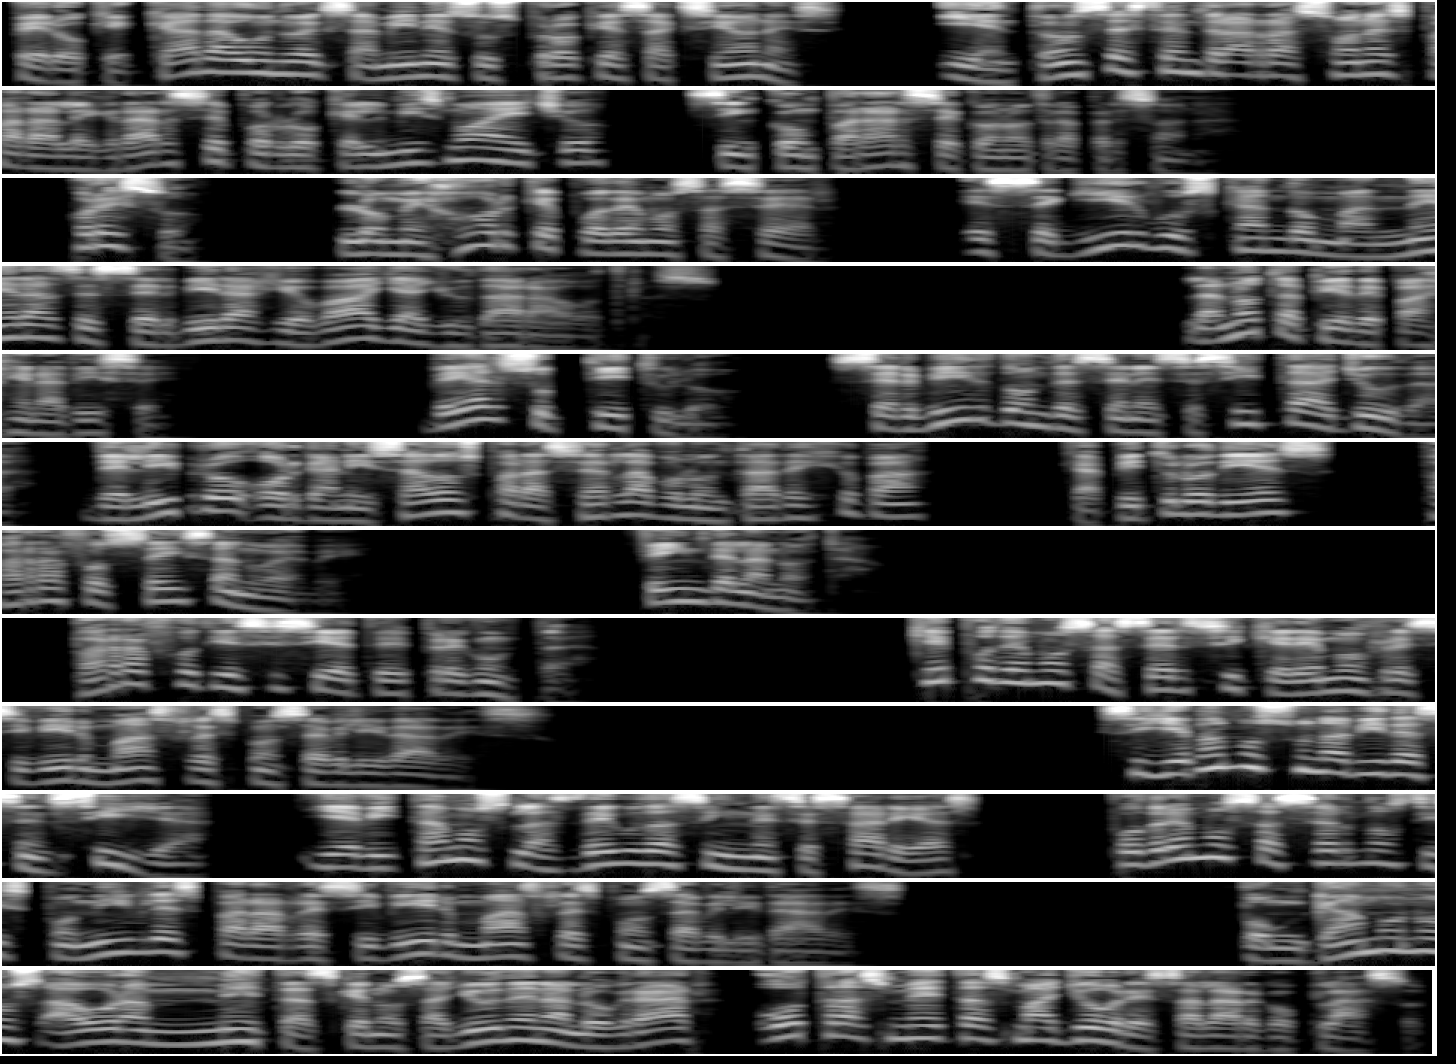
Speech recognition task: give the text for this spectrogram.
Pero que cada uno examine sus propias acciones, y entonces tendrá razones para alegrarse por lo que él mismo ha hecho sin compararse con otra persona. Por eso, lo mejor que podemos hacer es seguir buscando maneras de servir a Jehová y ayudar a otros. La nota a pie de página dice, Vea el subtítulo Servir donde se necesita ayuda, del libro Organizados para hacer la voluntad de Jehová, capítulo 10, párrafos 6 a 9. Fin de la nota. Párrafo 17 pregunta. ¿Qué podemos hacer si queremos recibir más responsabilidades? Si llevamos una vida sencilla y evitamos las deudas innecesarias, podremos hacernos disponibles para recibir más responsabilidades. Pongámonos ahora metas que nos ayuden a lograr otras metas mayores a largo plazo.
